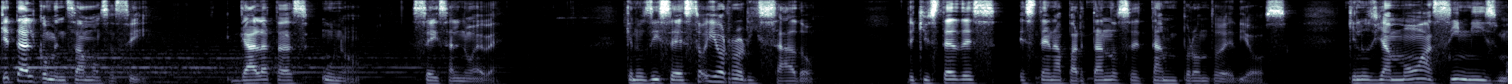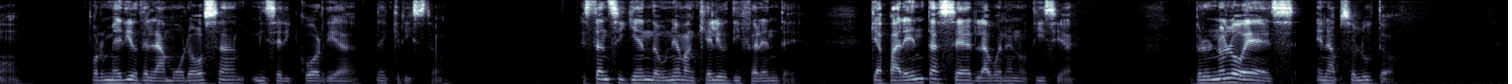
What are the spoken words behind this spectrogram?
¿Qué tal comenzamos así? Gálatas 1, 6 al 9, que nos dice, estoy horrorizado de que ustedes estén apartándose tan pronto de Dios, quien los llamó a sí mismo por medio de la amorosa misericordia de Cristo. Están siguiendo un evangelio diferente, que aparenta ser la buena noticia, pero no lo es en absoluto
